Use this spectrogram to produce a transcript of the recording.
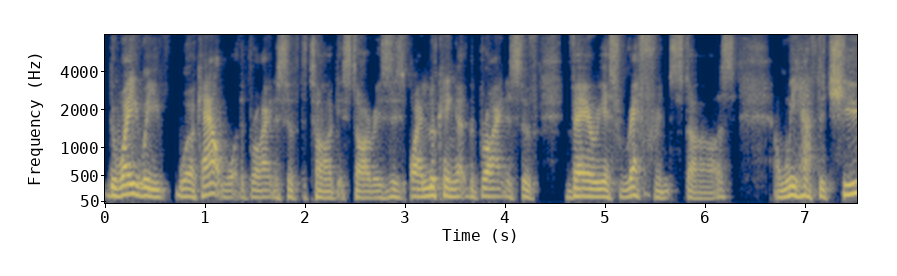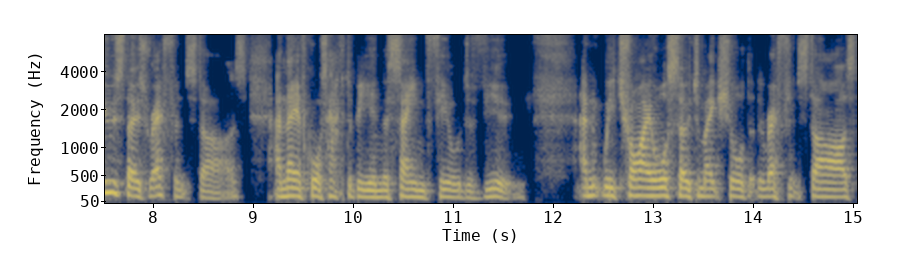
the way we work out what the brightness of the target star is is by looking at the brightness of various reference stars and we have to choose those reference stars and they of course have to be in the same field of view and we try also to make sure that the reference stars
